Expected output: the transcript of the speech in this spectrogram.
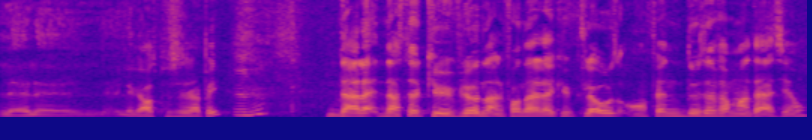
le, le- le gaz peut s'échapper. dans, la- dans cette cuve-là, dans le fond, dans la cuve close, on fait une deuxième fermentation.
